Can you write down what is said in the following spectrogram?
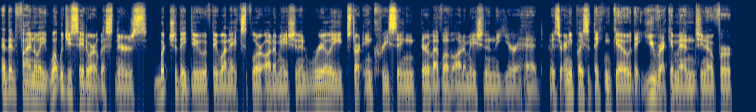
And then finally, what would you say to our listeners? What should they do if they want to explore automation and really start increasing their level of automation in the year ahead? Is there any place that they can go that you recommend, you know, for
